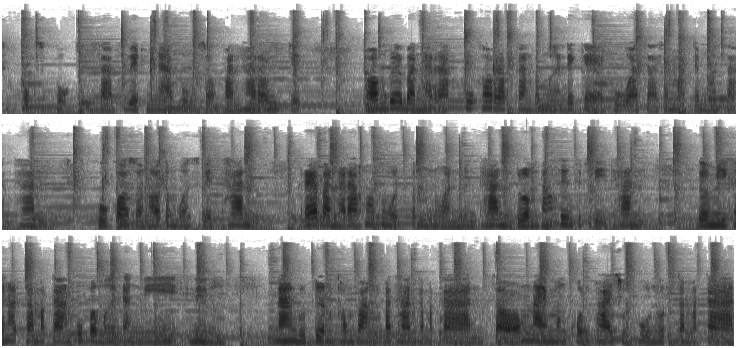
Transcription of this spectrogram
2566 ถึง 31 มีนาคม 2517พร้อมด้วยบรรณารักษ์ผู้เข้ารับการประเมินได้แก่ครูอาสาสมัครจำนวน 3 ท่านครูกศนตำบล 11 ท่าน และบรรณารักษ์ห้องสมุดจำนวน 1 ท่าน รวมทั้งสิ้น 14 ท่าน โดยมีคณะกรรมการผู้ประเมินดังนี้ 1. นางดุดเดือนคำวังประธานกรรมการ 2. นายมงคลพายชมพูนุชกรรมการ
